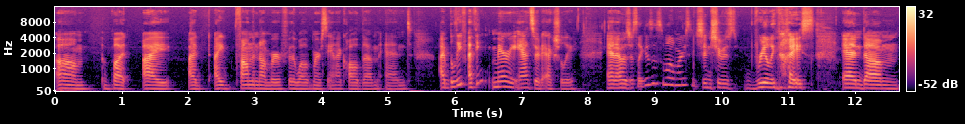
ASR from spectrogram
Um, but I I I found the number for the Well of Mercy, and I called them, and I believe I think Mary answered actually and I was just like, "Is this Will Mercy?" And she was really nice, and um,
